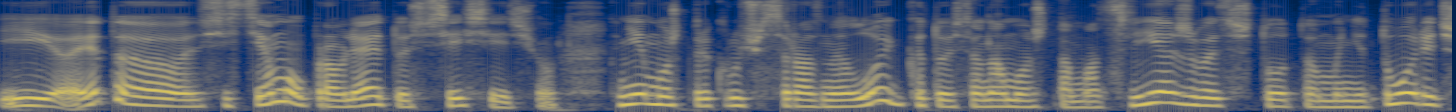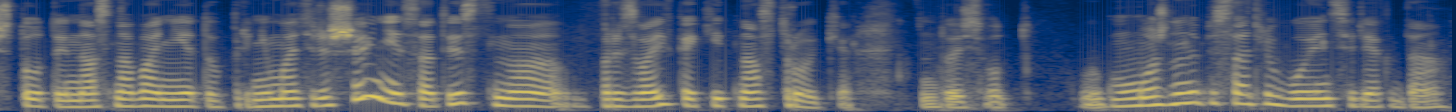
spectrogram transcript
И эта система управляет то есть, всей сетью. К ней может прикручиваться разная логика, то есть она может там отслеживать что-то, мониторить что-то, и на основании этого принимать решения, и, соответственно, производить какие-то настройки. Ну, то есть вот можно написать любой интеллект, да.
